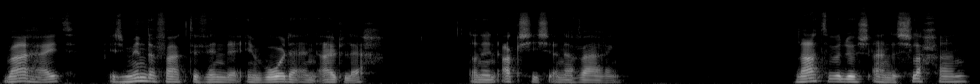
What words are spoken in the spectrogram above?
Waarheid is minder vaak te vinden in woorden en uitleg dan in acties en ervaring. Laten we dus aan de slag gaan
